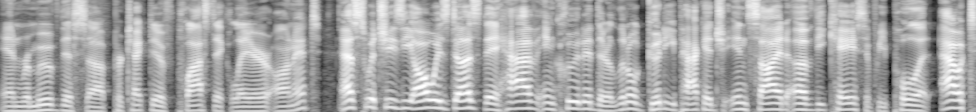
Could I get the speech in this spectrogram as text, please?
and remove this uh, protective plastic layer on it. As Switch Easy always does, they have included their little goodie package inside of the case. If we pull it out,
